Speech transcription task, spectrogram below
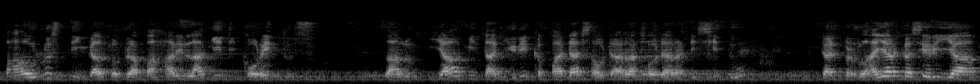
Paulus tinggal beberapa hari lagi di Korintus. Lalu ia minta diri kepada saudara-saudara di situ dan berlayar ke Syria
